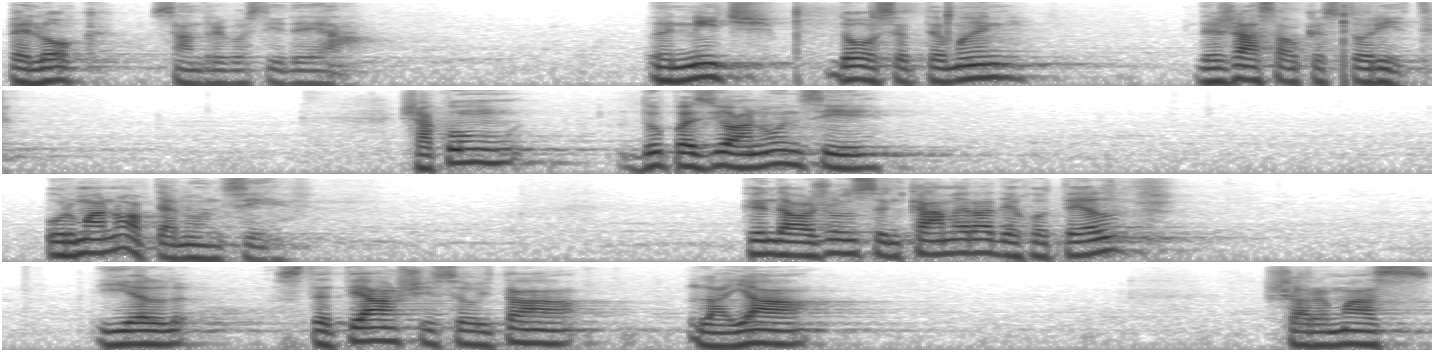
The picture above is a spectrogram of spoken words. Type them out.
Pe loc s-a îndrăgostit de ea. În nici două săptămâni, deja s-au căsătorit. Și acum, după ziua anunții, urma noaptea anunții. Când au ajuns în camera de hotel, el stătea și se uita la ea și a rămas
